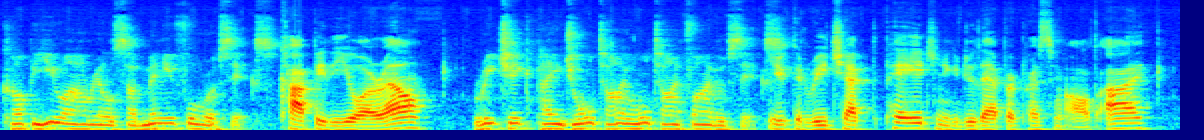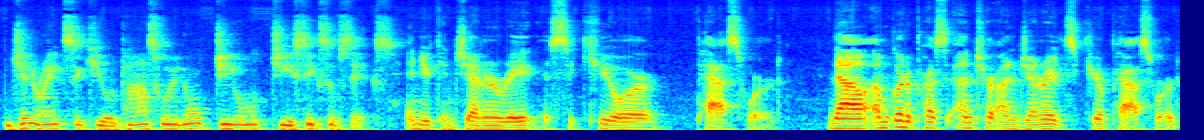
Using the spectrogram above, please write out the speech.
Copy URL submenu 4 of 6. copy the URL. Recheck page alt I alt I 5 of 6. You could recheck the page, and you can do that by pressing Alt I. Generate secure password alt G alt G 6 of 6. and you can generate a secure password. Now I'm going to press enter on generate secure password.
